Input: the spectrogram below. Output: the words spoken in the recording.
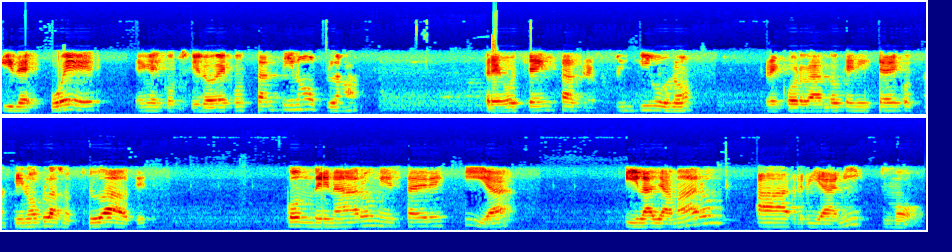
y después en el concilio de Constantinopla, 380-321, recordando que Nicea y Constantinopla son ciudades, condenaron esa herejía y la llamaron arrianismo.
